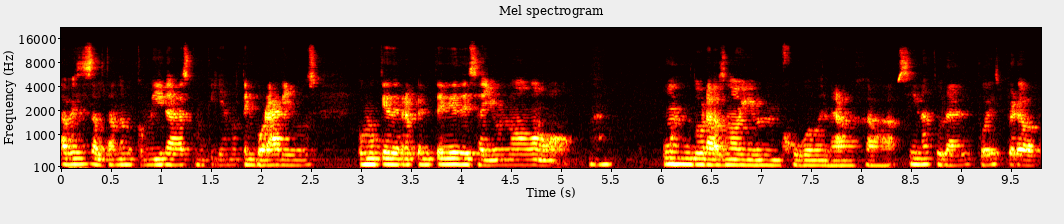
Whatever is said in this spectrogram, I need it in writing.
a veces saltándome comidas, como que ya no tengo horarios, como que de repente desayuno un durazno y un jugo de naranja, sí natural, pues, pero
